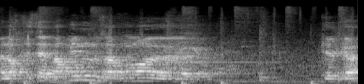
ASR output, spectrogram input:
Alors, Christelle, parmi nous, nous avons euh, quelqu'un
